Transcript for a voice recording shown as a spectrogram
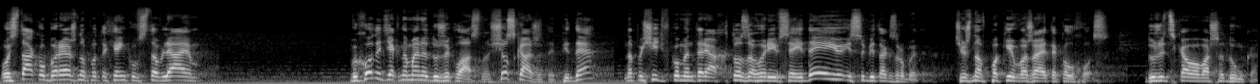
Ось так обережно потихеньку вставляємо. Виходить, як на мене, дуже класно. Що скажете? Піде? Напишіть в коментарях, хто загорівся ідеєю і собі так зробити. Чи ж навпаки вважаєте колхоз? Дуже цікава ваша думка.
